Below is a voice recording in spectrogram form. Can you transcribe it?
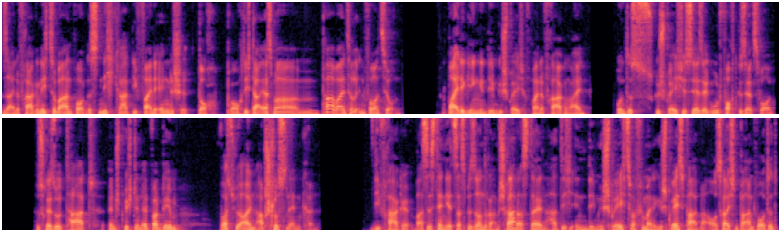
seine Frage nicht zu beantworten ist nicht gerade die feine englische, doch brauchte ich da erstmal ein paar weitere Informationen. Beide gingen in dem Gespräch auf meine Fragen ein und das Gespräch ist sehr, sehr gut fortgesetzt worden. Das Resultat entspricht in etwa dem, was wir einen Abschluss nennen können. Die Frage, was ist denn jetzt das Besondere am Schrader-Style, hatte ich in dem Gespräch zwar für meine Gesprächspartner ausreichend beantwortet,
